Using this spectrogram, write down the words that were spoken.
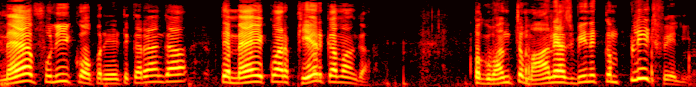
ਮੈਂ ਫੁੱਲੀ ਕੋਆਪਰੇਟ ਕਰਾਂਗਾ ਤੇ ਮੈਂ ਇੱਕ ਵਾਰ ਫੇਰ ਕਵਾਂਗਾ, Bhagwant Mann has been a complete failure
